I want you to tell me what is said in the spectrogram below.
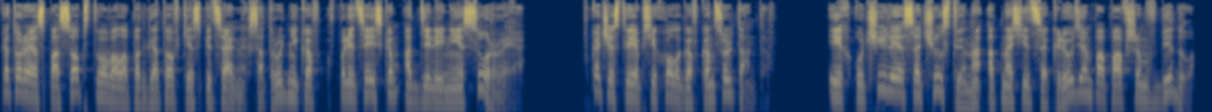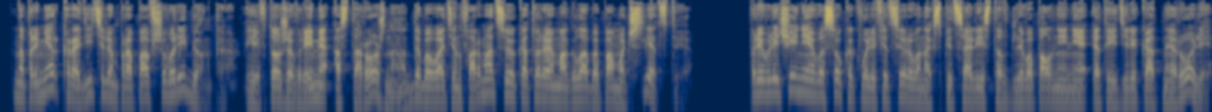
которая способствовала подготовке специальных сотрудников в полицейском отделении Суррея в качестве психологов-консультантов. Их учили сочувственно относиться к людям, попавшим в беду, например, к родителям пропавшего ребенка, и в то же время осторожно добывать информацию, которая могла бы помочь следствию. Привлечение высококвалифицированных специалистов для выполнения этой деликатной роли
